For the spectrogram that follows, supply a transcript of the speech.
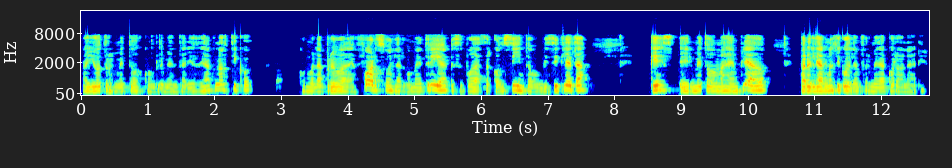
Hay otros métodos complementarios de diagnóstico, como la prueba de esfuerzo, la ergometría, que se puede hacer con cinta o en bicicleta, que es el método más empleado para el diagnóstico de la enfermedad coronaria.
